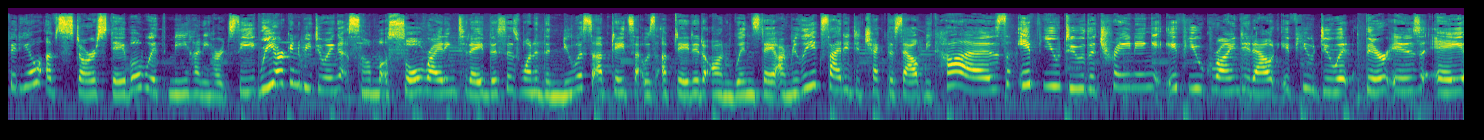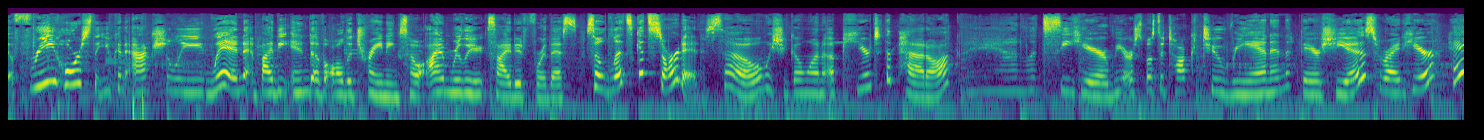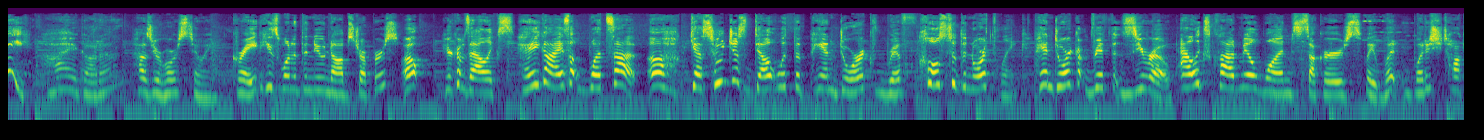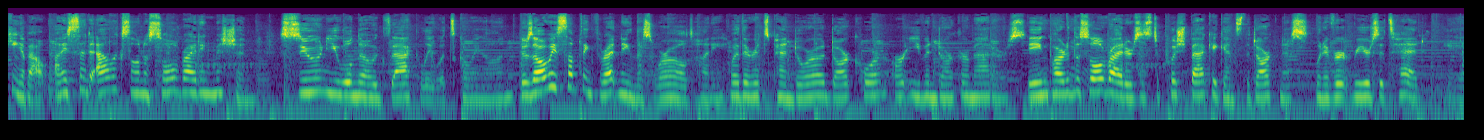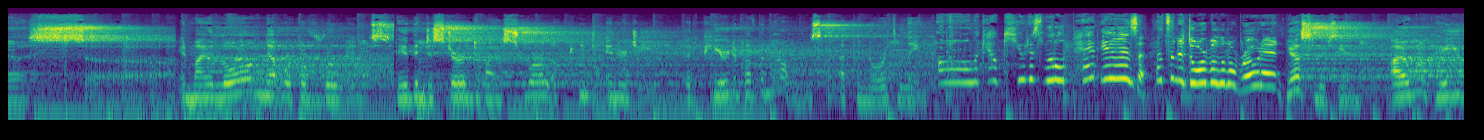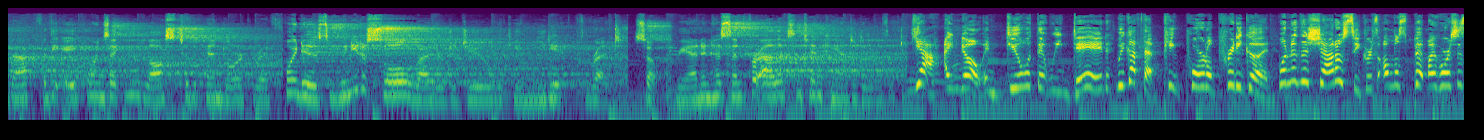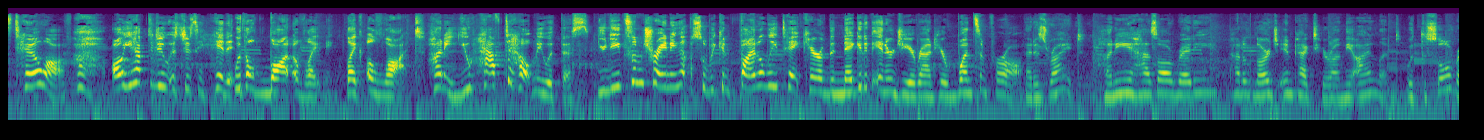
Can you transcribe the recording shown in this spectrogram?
video of Star Stable with me, Honey Heart C. We are going to be doing some soul riding today. This is one of the newest updates that was updated on Wednesday. I'm really excited to check this out because if you do the training, if you grind it out, if you do it, there is a free horse that you can actually win by the end of all the training. So I'm really excited for this. So let's get started. So we should go on up here to the paddock. Let's see here. We are supposed to talk to Rhiannon. There she is, right here. Hey! Hi, Agata. How's your horse doing? Great. He's one of the new Knabstruppers. Oh, here comes Alex. Hey, guys. What's up? Ugh, guess who just dealt with the Pandoric Rift close to the North Link? Pandoric Rift Zero. Alex Cloudmail 1, suckers. Wait, what, what is she talking about? I sent Alex on a soul riding mission. Soon you will know exactly what's going on. There's always something threatening this world, honey. Whether it's Pandora, Dark Core, or even darker matters. Being part of the Soul Riders is to push back against the darkness whenever it rears its head. Yes, uh, in my loyal network of rodents, they have been disturbed by a swirl of pink energy that appeared above the mountains at the North Link. Oh, look how cute his little pet is! That's an adorable little rodent. Yes, Lucian, I will pay you back for the acorns that you lost to the Pandoric Rift. Point is, we need a soul rider to deal with the immediate threat. So, Rhiannon has sent for Alex and Tin Can to deal with it. Yeah, I know, and deal with it we did. We got that pink portal pretty good. One of the Shadow Seekers almost bit my horse's tail off. All you have to do is just hit it with a lot of lightning. Like a lot. Honey, you have to help me with this. You need some training so we can finally take care of the negative energy around here once and for all. That is right. Honey has already had a large impact here on the island with the Soul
